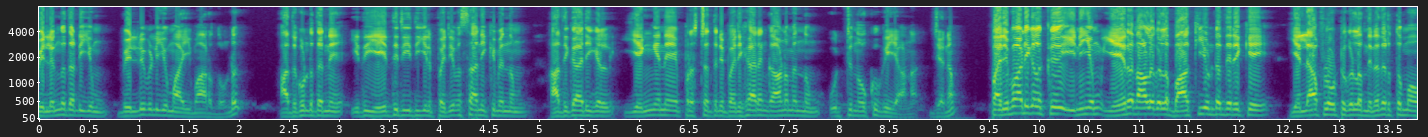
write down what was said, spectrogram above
വിലങ്ങുതടിയും വെല്ലുവിളിയുമായി മാറുന്നുണ്ട്. അതുകൊണ്ട് തന്നെ ഇത് ഏത് രീതിയിൽ പര്യവസാനിക്കുമെന്നും അധികാരികൾ എങ്ങനെ പ്രശ്നത്തിന് പരിഹാരം കാണുമെന്നും ഉറ്റുനോക്കുകയാണ് ജനം. പരിപാടികൾക്ക് ഇനിയും ഏറെ നാളുകൾ ബാക്കിയുണ്ടെന്നിരിക്കെ എല്ലാ ഫ്ലോട്ടുകളും നിലനിർത്തുമോ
